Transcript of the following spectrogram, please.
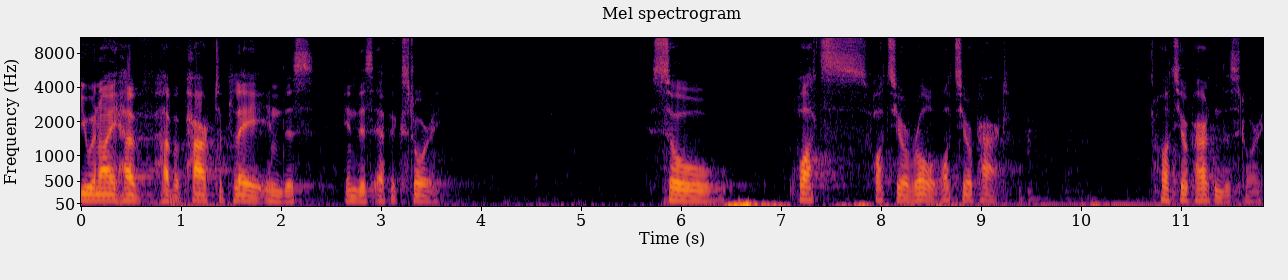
you and I have, have a part to play in this, in this epic story. So, what's, what's your role? What's your part? What's your part in this story?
